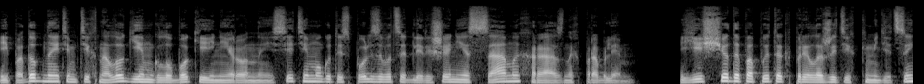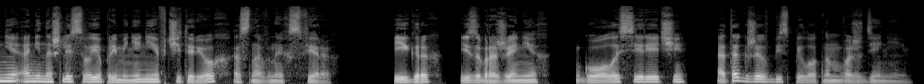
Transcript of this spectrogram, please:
И подобно этим технологиям глубокие нейронные сети могут использоваться для решения самых разных проблем. Еще до попыток приложить их к медицине они нашли свое применение в четырех основных сферах – играх, изображениях, голосе речи, а также в беспилотном вождении.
